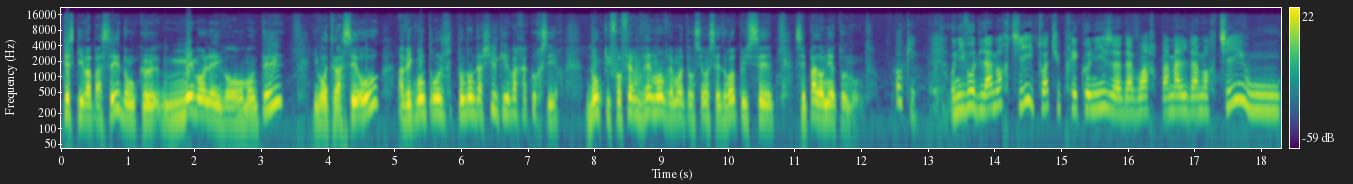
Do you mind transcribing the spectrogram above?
qu'est-ce qui va passer? Donc euh, mes mollets vont remonter, ils vont être assez hauts, avec mon tendon d'Achille qui va raccourcir. Donc il faut faire vraiment, vraiment attention à ces drops, et ce n'est pas donné à tout le monde. Ok. Au niveau de l'amorti, toi tu préconises d'avoir pas mal d'amorti ou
